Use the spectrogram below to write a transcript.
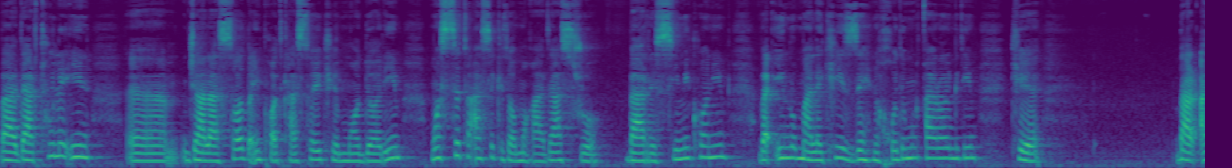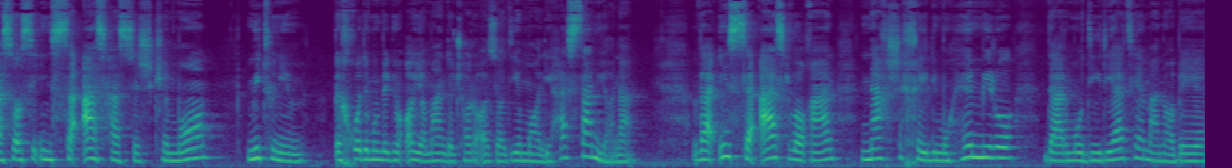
و در طول این جلسات و این پادکست هایی که ما داریم ما سه تا اصل کتاب مقدس رو بررسی می‌کنیم و این رو ملکه ذهن خودمون قرار میدیم که بر اساس این سه اصل هستش که ما می‌تونیم به خودمون بگیم آیا من دچار آزادی مالی هستم یا نه. و این سه اصل واقعا نقش خیلی مهمی رو در مدیریت منابع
